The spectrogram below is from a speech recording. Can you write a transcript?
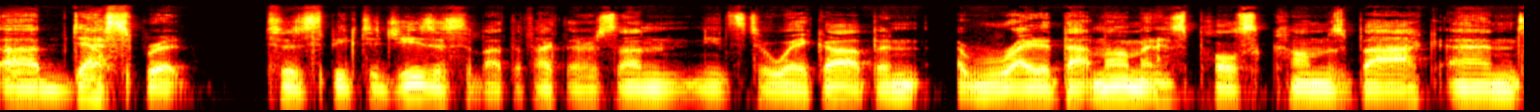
uh, desperate to speak to Jesus about the fact that her son needs to wake up. And right at that moment, his pulse comes back. And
